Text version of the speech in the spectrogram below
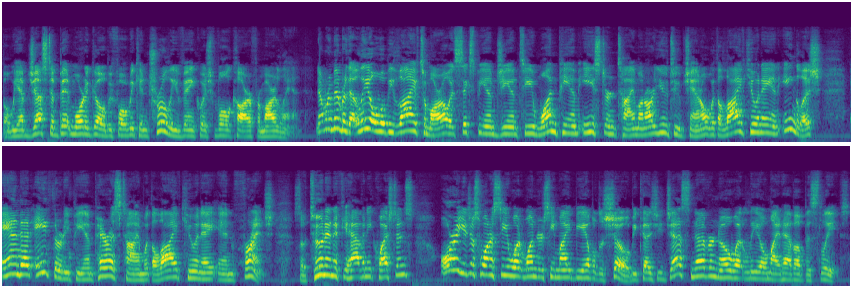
but we have just a bit more to go before we can truly vanquish Volkar from our land. Now remember that Leo will be live tomorrow at 6 p.m. GMT, 1 p.m. Eastern Time on our YouTube channel with a live Q&A in English and at 8.30 p.m. Paris time with a live Q&A in French. So tune in if you have any questions or you just want to see what wonders he might be able to show because you just never know what Leo might have up his sleeves.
